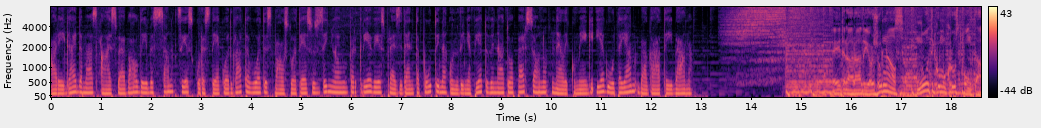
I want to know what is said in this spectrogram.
arī gaidamās ASV valdības sankcijas, kuras tiekot gatavotas balstoties uz ziņojumu par Krievijas prezidenta Putina un viņa pietuvināto personu nelikumīgi iegūtajām bagātībām. Ēterā radio žurnāls Notikumu krustpunktā.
